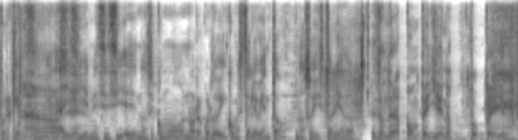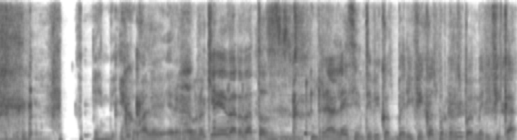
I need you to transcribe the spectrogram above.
Porque ahí, sí, Ah, ahí sí. sí, en ese sí, eh, no sé cómo, no recuerdo bien cómo está el evento, no soy historiador. Es donde era Pompeye, ¿no? Pompeye. Pendejo, vale. Uno quiere dar datos reales, científicos, veríficos, porque los pueden verificar.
